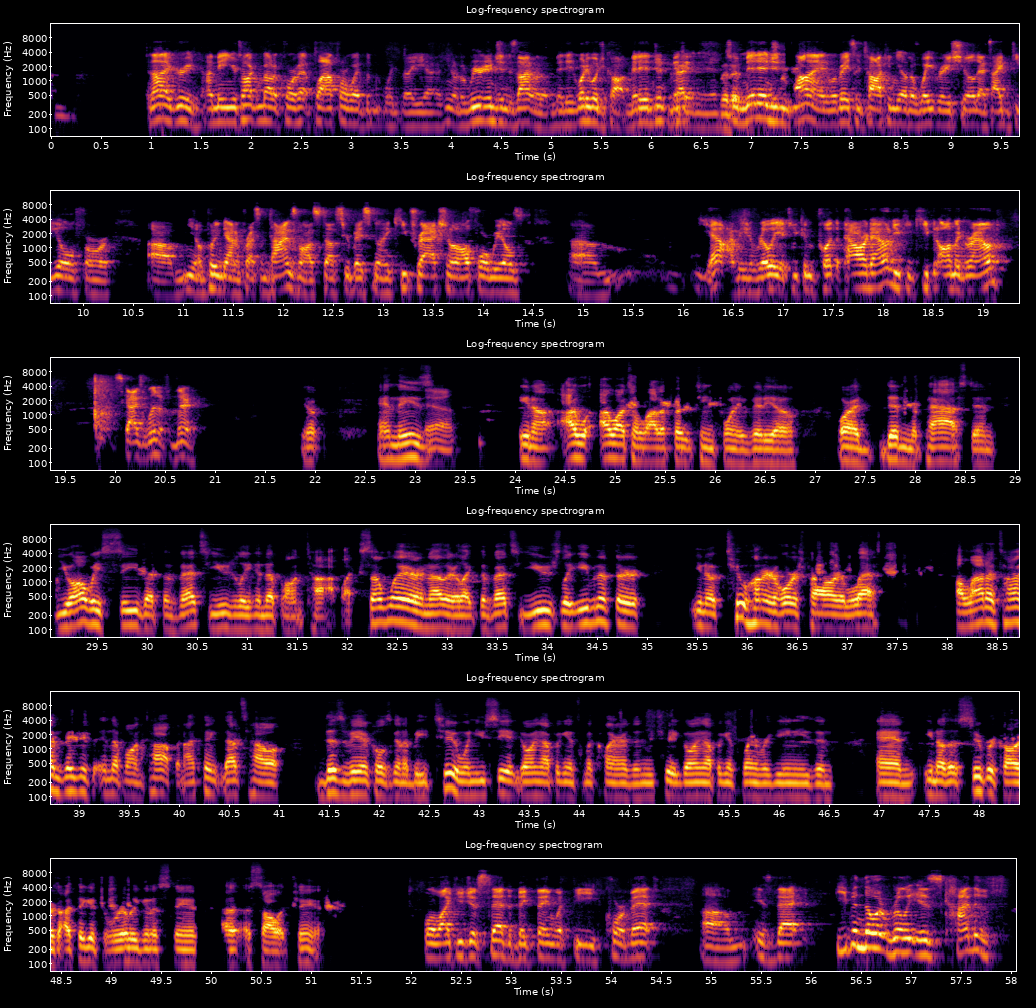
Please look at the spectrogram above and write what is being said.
And I agree. I mean, you're talking about a Corvette platform with the, with the uh, you know the rear engine design or the mid what do you call it mid engine mid so mid engine design we're basically talking you know the weight ratio that's ideal for um, you know putting down impressive times and all that stuff. So you're basically going to keep traction on all four wheels. Um, yeah, I mean, really, if you can put the power down, you can keep it on the ground. Sky's the limit from there. Yep. And these, yeah. you know, I, I watch a lot of 1320 video, or I did in the past, and you always see that the vets usually end up on top, like some way or another. Like the vets usually, even if they're, you know, 200 horsepower or less, a lot of times they just end up on top. And I think that's how this vehicle is going to be too. When you see it going up against McLarens and you see it going up against Lamborghinis and and you know those supercars, I think it's really going to stand a, a, solid chance. Well, like you just said, the big thing with the Corvette um, is that even though it really is kind of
